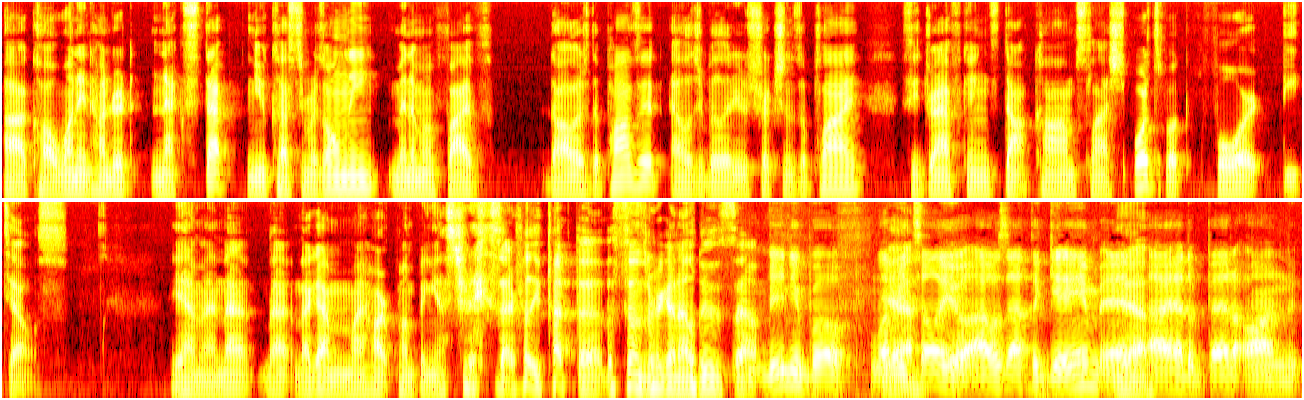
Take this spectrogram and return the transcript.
Uh, call 1 800 NEXT STEP, new customers only, minimum $5 deposit, eligibility restrictions apply. See DraftKings.com slash sportsbook for details. Yeah, man, that, that, that got my heart pumping yesterday because I really thought the, the Suns were going to lose. So, Me and you both. Let Yeah. me tell you, I was at the game and Yeah. I had a bet on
